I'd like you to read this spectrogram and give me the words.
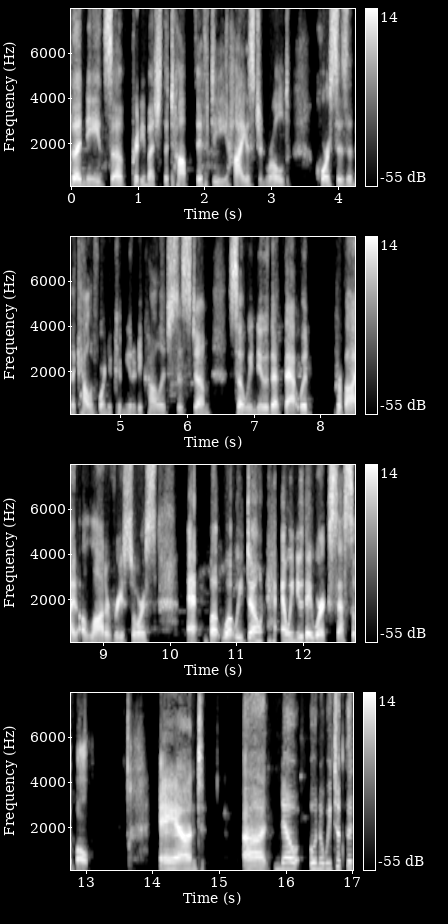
the needs of pretty much the top 50 highest enrolled courses in the California Community College system. So we knew that that would provide a lot of resource. But what we don't, and we knew they were accessible. And uh, no, oh no, we took the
